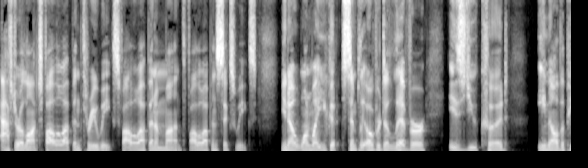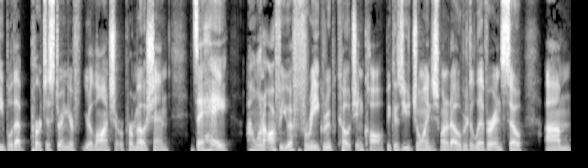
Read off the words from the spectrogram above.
after a launch, follow up in three weeks, follow up in a month, follow up in six weeks. You know, one way you could simply over deliver is you could email the people that purchased during your, your launch or promotion and say, hey, I want to offer you a free group coaching call because you joined. Just wanted to over deliver. And so um,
